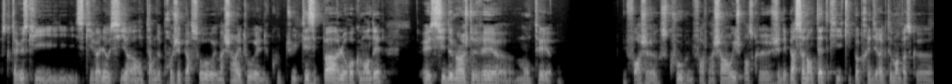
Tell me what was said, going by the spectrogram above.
parce que tu as vu ce qui, ce qui valait aussi en termes de projet perso et machin et tout, et du coup, tu t'hésites pas à le recommander. Et si demain je devais euh, monter une forge school, une forge machin, oui, je pense que j'ai des personnes en tête qui, qui poperaient directement parce que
